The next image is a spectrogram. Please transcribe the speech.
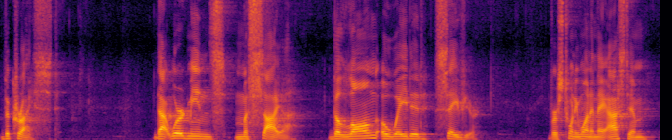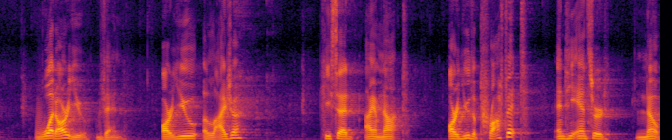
the Christ. That word means Messiah, the long awaited Savior. Verse 21 And they asked him, What are you then? Are you Elijah? He said, I am not. Are you the prophet? And he answered, No.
